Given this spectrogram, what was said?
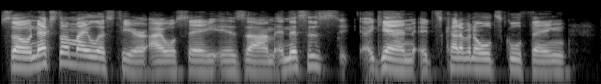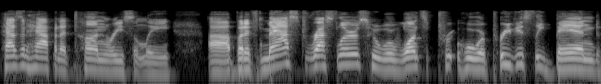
So next on my list here, I will say is, um, and this is again, it's kind of an old school thing. Hasn't happened a ton recently, uh, but it's masked wrestlers who were once pre- who were previously banned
